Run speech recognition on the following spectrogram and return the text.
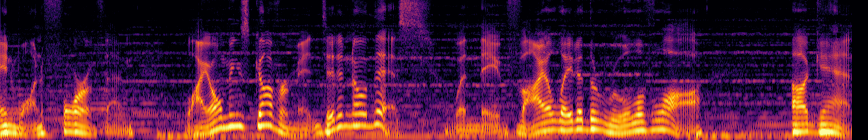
and won four of them. Wyoming's government didn't know this when they violated the rule of law again.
